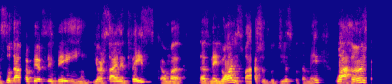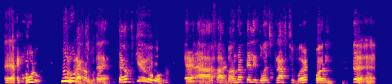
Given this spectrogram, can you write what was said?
Isso dá para perceber em Your Silent Face, que é uma das melhores faixas do disco também. O arranjo é, é puro. Puro, puro Kraftwerk. É, tanto que o, é, é, a, a, banda apelidou de Kraftwerk One.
